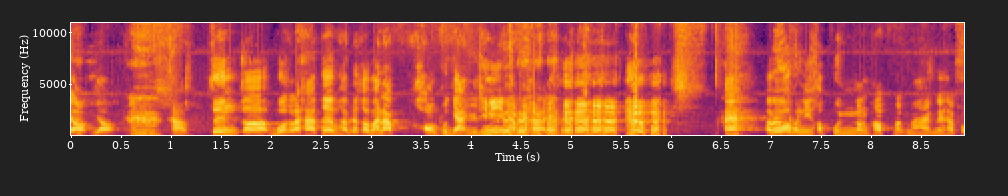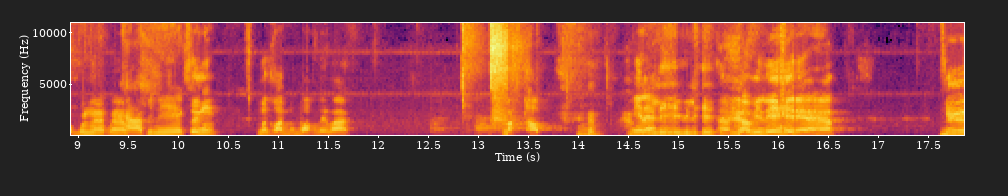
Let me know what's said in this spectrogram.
หยอกหยอกครับ ซึ่งก็บวกราคาเพิ่มครับ แล้วก็มารับของทุกอย่างอยู่ที่นี่นะครับไปขายอะเอาเป็นว่าวันนี้ขอบคุณน้องท็อปมากๆเลยครับขอบคุณขนะอบคุณครับพี่นิกซึ่งเมื่อก่อนผมบอกเลยว่า บักท็อปนี่แหละ วิลลี่วิลลี่ เออวิลลี่เนี่ยนะครับ ดื้อ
